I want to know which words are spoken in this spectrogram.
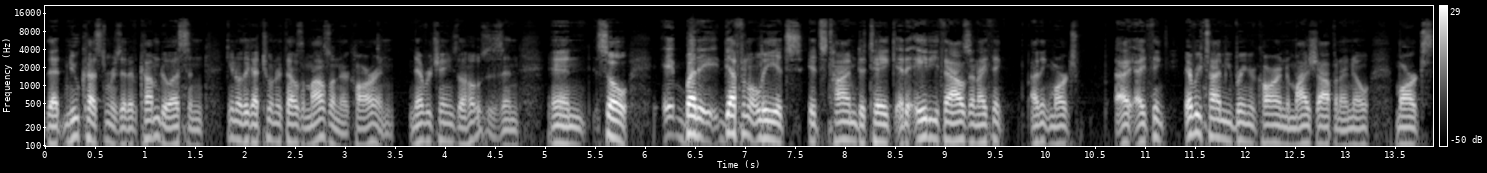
that new customers that have come to us and you know they got 200,000 miles on their car and never changed the hoses. And and so it, but it, definitely it's it's time to take at 80,000 I think I think Mark's I, I think every time you bring your car into my shop and I know Mark's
